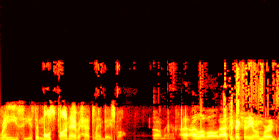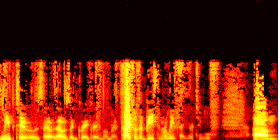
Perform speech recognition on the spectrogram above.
crazy. It's the most fun I ever had playing baseball. Oh man, I, I love all that. I could picture the Iwamura leap too. It was that was a great, great moment. Price was a beast in relief that year too. Um,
